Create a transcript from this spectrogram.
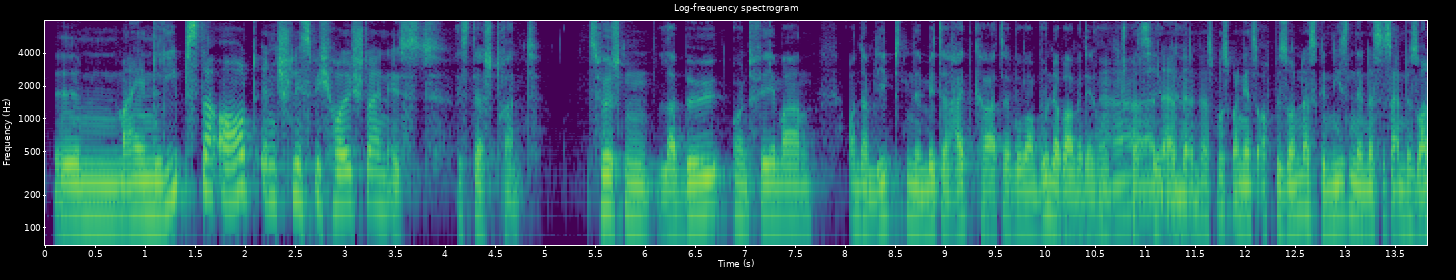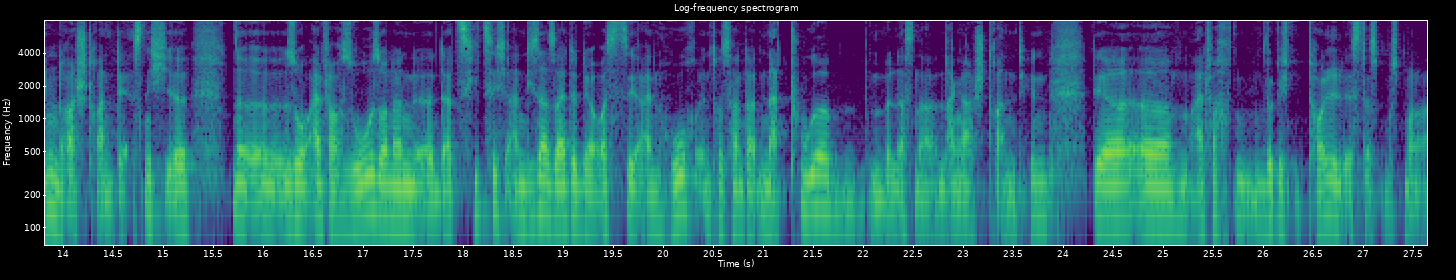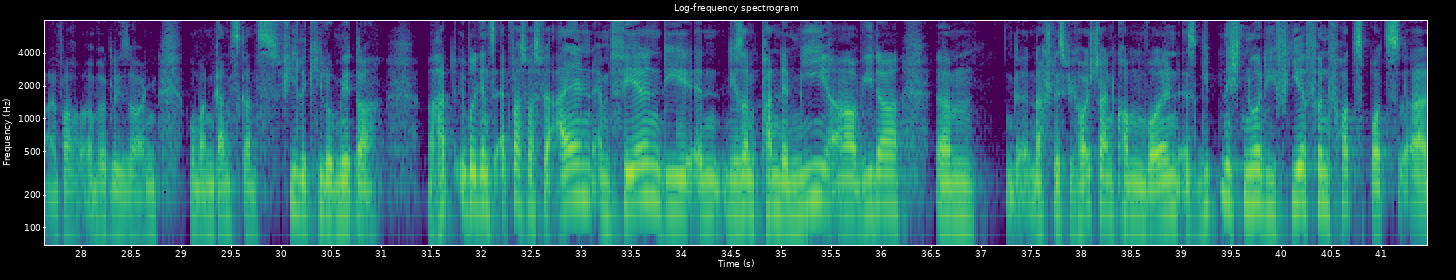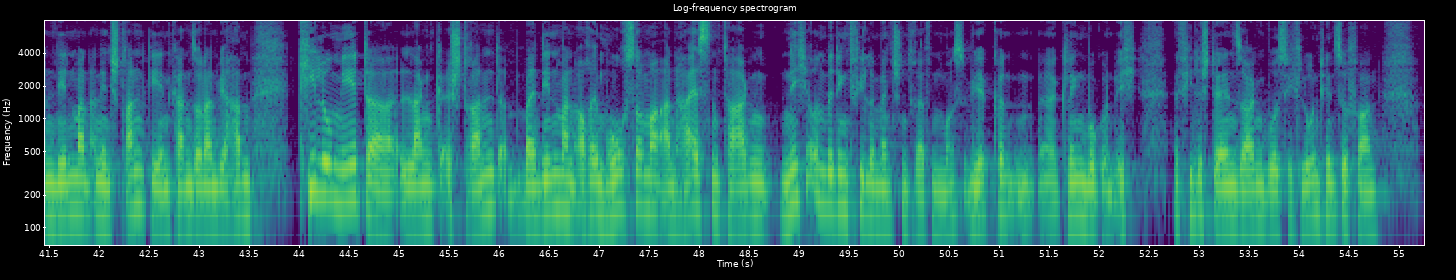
Ähm, mein liebster Ort in Schleswig-Holstein ist? Ist der Strand. Zwischen Laboe und Fehmarn und am liebsten in der Mitte Heidkarte, wo man wunderbar mit den Hunden ja, spazieren kann. Das muss man jetzt auch besonders genießen, denn das ist ein besonderer Strand. Der ist nicht äh, äh, so einfach so, sondern äh, da zieht sich an dieser Seite der Ostsee ein hochinteressanter, naturbelassener, langer Strand hin, der äh, einfach wirklich toll ist. Das muss man einfach wirklich sagen, wo man ganz, ganz viele Kilometer hat übrigens etwas, was wir allen empfehlen, die in diesem Pandemiejahr wieder ähm, äh, nach Schleswig-Holstein kommen wollen, es gibt nicht nur die vier, fünf Hotspots, an denen man an den Strand gehen kann, sondern wir haben Kilometer lang Strand, bei denen man auch im Hochsommer an heißen Tagen nicht unbedingt viele Menschen treffen muss. Wir könnten, äh, Klingenburg und ich, viele Stellen sagen, wo es sich lohnt hinzufahren,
